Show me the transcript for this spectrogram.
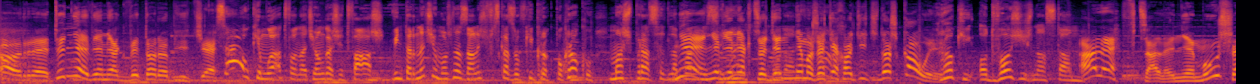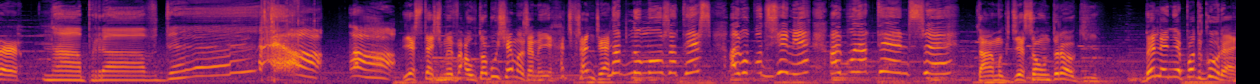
O, rety, nie wiem jak wy to robicie. Całkiem łatwo naciąga się twarz. W internecie można znaleźć wskazówki krok po kroku. Masz pracę dla Nie, pani nie wiem syna? jak codziennie możecie chodzić do szkoły. Roki, odwozisz nas tam. Ale wcale nie muszę. Naprawdę? A, a. Jesteśmy w autobusie, możemy jechać wszędzie. Na dno morza też? Albo pod ziemię, albo na tęczę. Tam, gdzie są drogi. Byle nie pod górę.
